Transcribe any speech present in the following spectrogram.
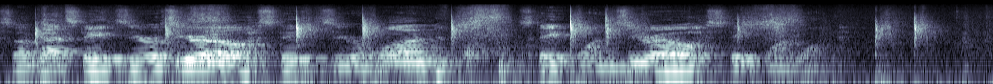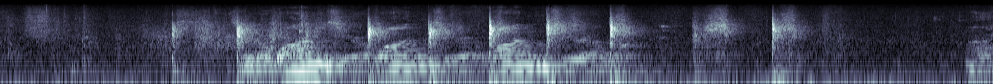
So I've got state zero, zero, state zero, one, state one, zero, state one, one. Zero, one, zero, one, zero, one, zero, one. Uh,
